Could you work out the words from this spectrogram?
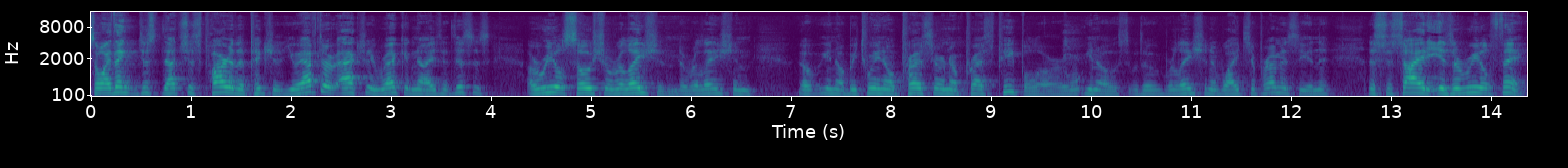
so I think just that's just part of the picture. You have to actually recognize that this is a real social relation, the relation of, you know, between oppressor and oppressed people, or you know, the relation of white supremacy and the, the society is a real thing.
